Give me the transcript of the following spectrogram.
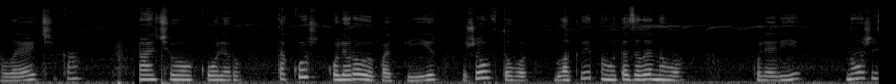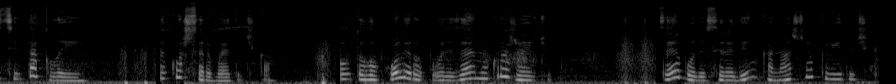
глечика помаранчевого кольору, також кольоровий папір жовтого, блакитного та зеленого кольорів, ножиці та клей. Також серветочка. Жовтого кольору вирізаємо кружечок. Це буде серединка нашої квіточки,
